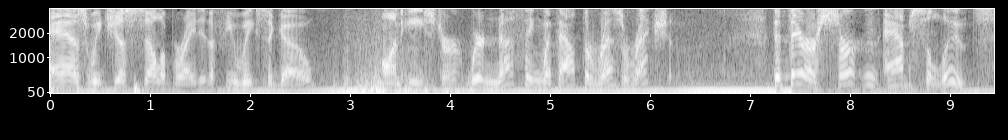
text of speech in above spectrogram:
as we just celebrated a few weeks ago on Easter, we're nothing without the resurrection. That there are certain absolutes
